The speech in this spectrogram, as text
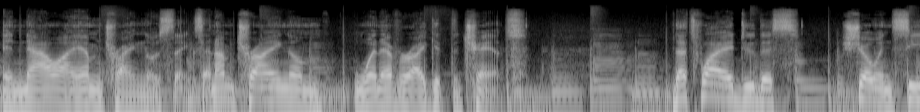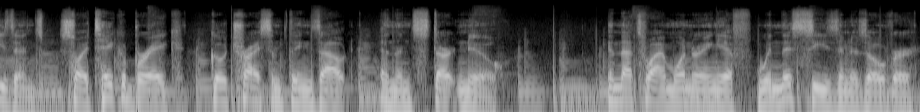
And now I am trying those things, and I'm trying them whenever I get the chance. That's why I do this show in seasons. So I take a break, go try some things out, and then start new. And that's why I'm wondering if, when this season is over,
